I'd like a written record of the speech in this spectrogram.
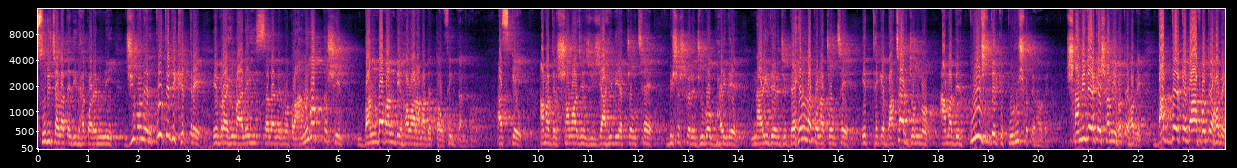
ছুরি চালাতে দ্বিধা করেননি। জীবনের প্রতিটি ক্ষেত্রে ইব্রাহিম আলহিসাল্লামের মতো আনুগত্যশীল বান্দাবান্দি হওয়ার আমাদের তৌফিক দান করো। আজকে আমাদের সমাজে যে জাহিলিয়া চলছে, বিশেষ করে যুবক ভাইদের, নারীদের যে বেহেল্লাপনা চলছে, এর থেকে বাঁচার জন্য আমাদের পুরুষদেরকে পুরুষ হতে হবে। স্বামীদেরকে স্বামী হতে হবে, বাপদেরকে বাপ হতে হবে,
